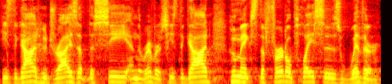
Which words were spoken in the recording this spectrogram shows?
He's the God who dries up the sea and the rivers. He's the God who makes the fertile places wither.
